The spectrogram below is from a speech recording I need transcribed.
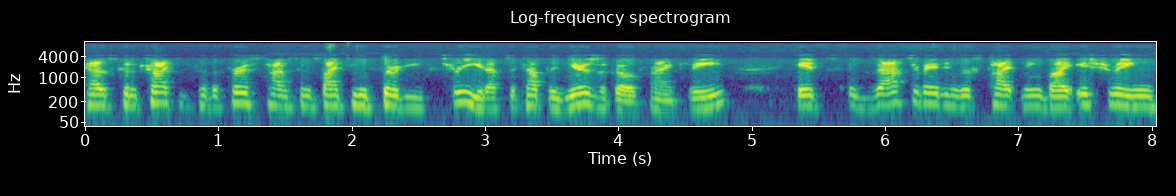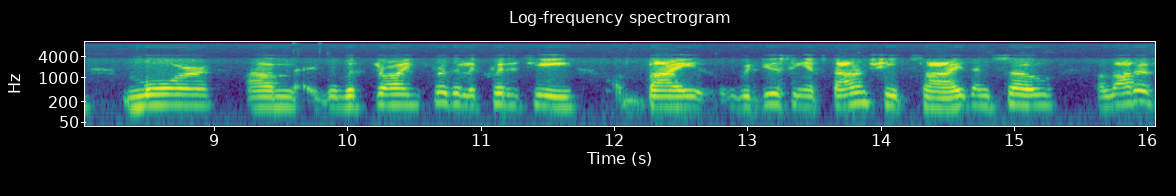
has contracted for the first time since 1933. That's a couple of years ago, frankly. It's exacerbating this tightening by issuing more, um, withdrawing further liquidity by reducing its balance sheet size. And so a lot of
